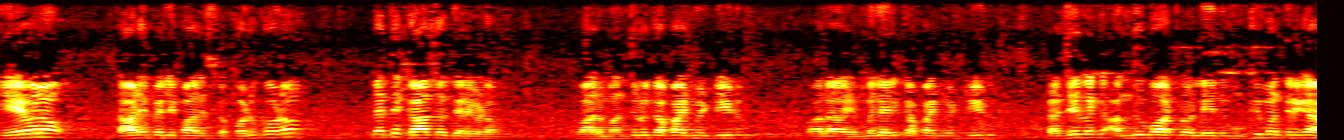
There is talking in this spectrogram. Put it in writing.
కేవలం తాడేపల్లి పాలసీలో పడుకోవడం లేకపోతే గాల్లో తిరగడం. వాళ్ళ మంత్రులకు అపాయింట్మెంట్ ఇయ్యడు వాళ్ళ ఎమ్మెల్యేలకు అపాయింట్మెంట్ ఇయ్యడు ప్రజలకు అందుబాటులో లేని ముఖ్యమంత్రిగా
